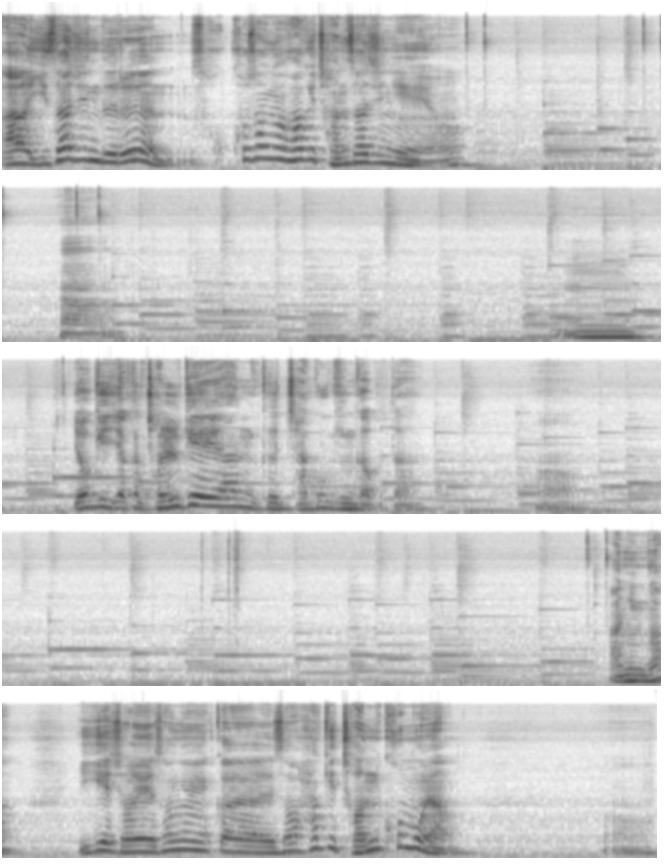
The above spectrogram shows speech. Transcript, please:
아 이 사진들은 코 성형 하기 전 사진이에요. 어. 음, 여기 약간 절개한 그 자국인가 보다. 어. 아닌가? 이게 저의 성형외과에서 하기 전 코 모양. 어.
